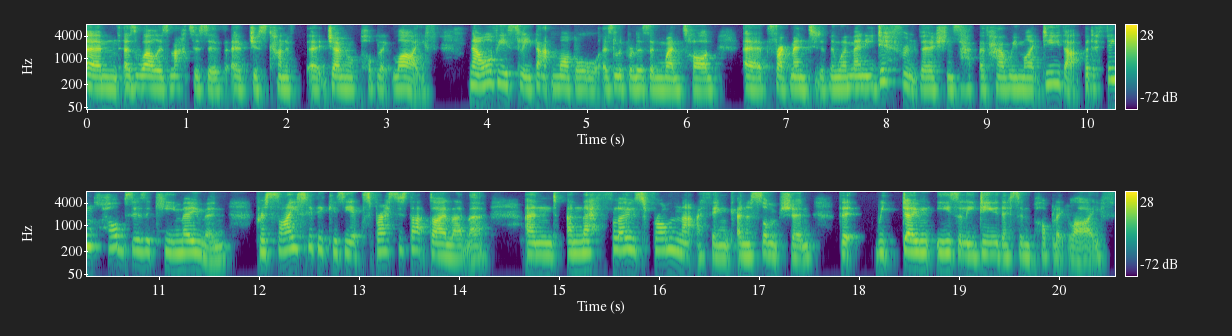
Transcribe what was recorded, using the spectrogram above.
um, as well as matters of, of just kind of uh, general public life. Now, obviously, that model, as liberalism went on, uh, fragmented, and there were many different versions of how we might do that. But I think Hobbes is a key moment precisely because he expresses that dilemma, and and there flows from that, I think, an assumption that we don't easily do this in public life,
